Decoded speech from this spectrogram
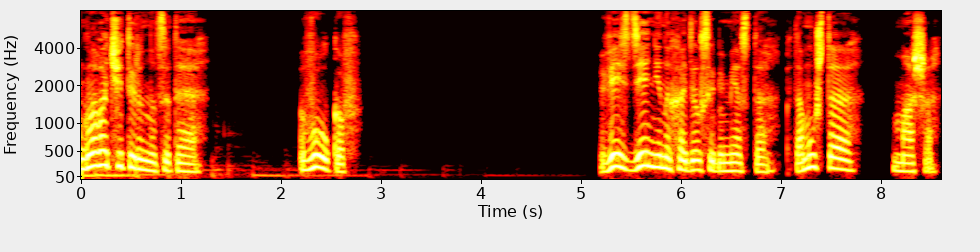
Глава 14. Волков. Весь день не находил себе места, потому что... Маша.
